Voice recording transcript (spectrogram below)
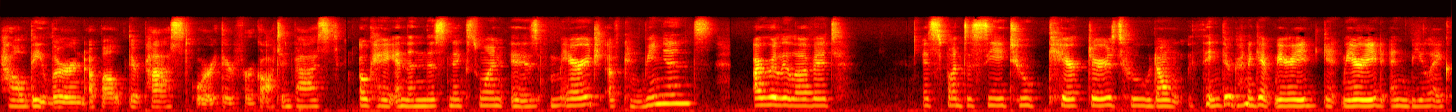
how they learn about their past or their forgotten past. Okay, and then this next one is Marriage of Convenience. I really love it. It's fun to see two characters who don't think they're gonna get married, get married and be like,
